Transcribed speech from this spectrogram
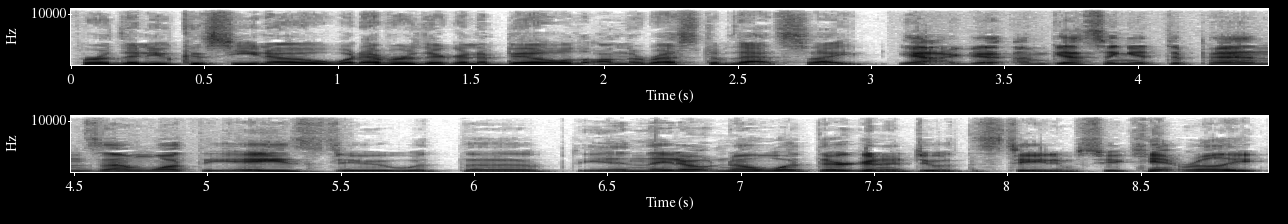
for the new casino, whatever they're going to build on the rest of that site. Yeah, I'm guessing it depends on what the A's do with the, and they don't know what they're going to do with the stadium. So you can't really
